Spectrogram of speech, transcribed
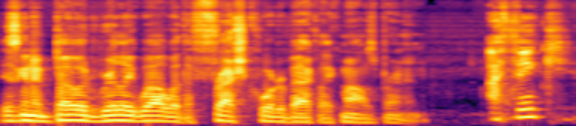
is going to bode really well with a fresh quarterback like Myles Brennan. I think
